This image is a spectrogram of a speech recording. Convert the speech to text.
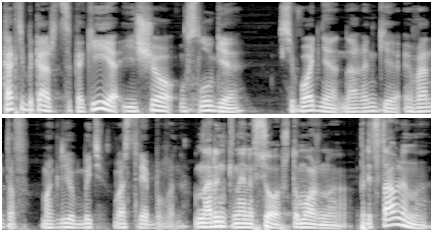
Как тебе кажется, какие еще услуги сегодня на рынке ивентов могли бы быть востребованы? На рынке, наверное, все, что можно, представлено.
